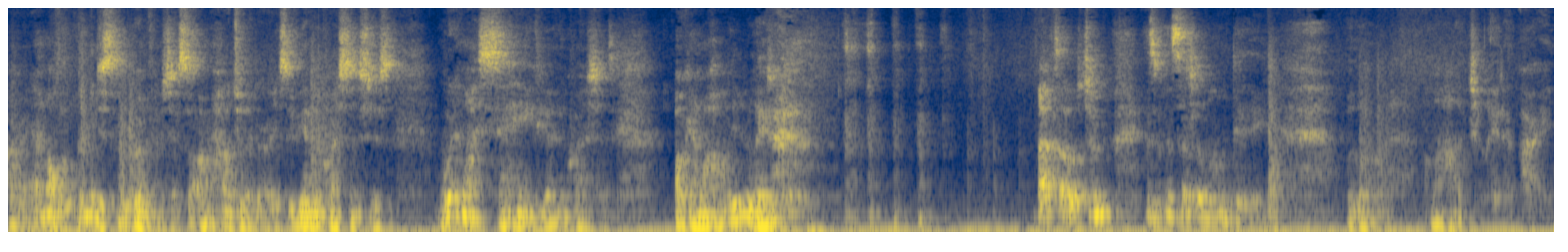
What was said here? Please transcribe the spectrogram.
All right, I'm over. Let me just let me finish this. So I'm gonna holler at you later. All right. So if you have any questions, just what am I saying? If you have any questions, okay, I'm gonna holler at you later. I told you it's been such a long day. But look, I'm gonna holler at you later. All right.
